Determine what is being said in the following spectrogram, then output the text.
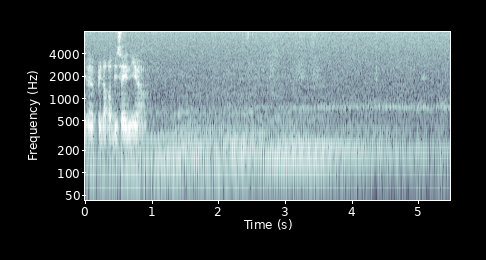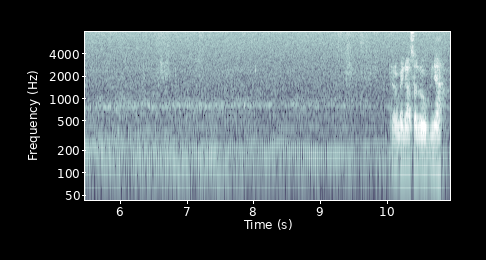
Yan ang pinaka-design niya. Ito may nasa loob niya.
